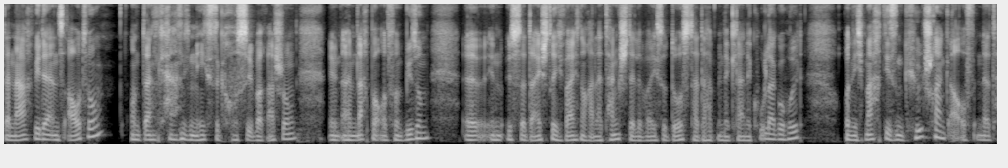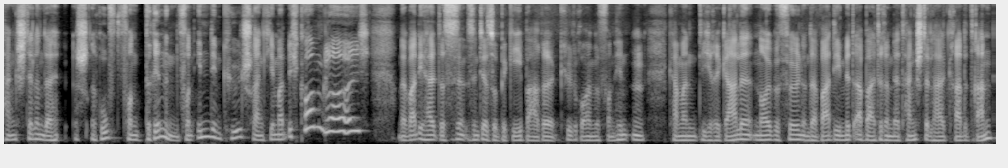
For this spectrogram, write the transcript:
danach wieder ins Auto Und dann kam die nächste große Überraschung. In einem Nachbarort von Büsum, äh, in Österdeichstrich, war ich noch an der Tankstelle, weil ich so Durst hatte, habe mir eine kleine Cola geholt. Und ich mache diesen Kühlschrank auf in der Tankstelle und da ruft von drinnen, von in dem Kühlschrank jemand, ich komme gleich. Und da war die halt, das sind, sind ja so begehbare Kühlräume von hinten, kann man die Regale neu befüllen. Und da war die Mitarbeiterin der Tankstelle halt gerade dran,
